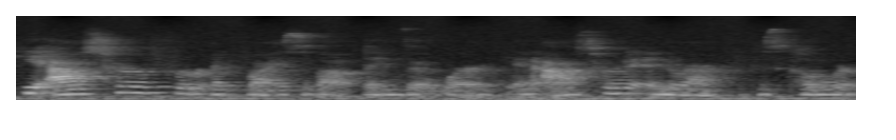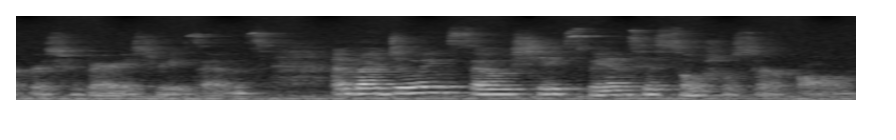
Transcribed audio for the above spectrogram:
he asked her for advice about things at work and asked her to interact with his coworkers for various reasons, and by doing so, she expands his social circle.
